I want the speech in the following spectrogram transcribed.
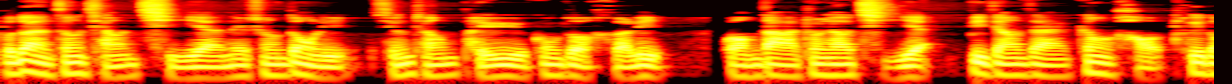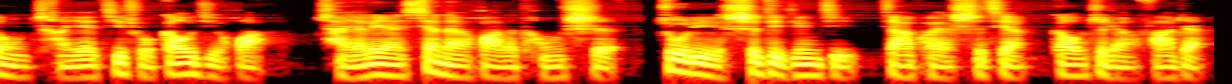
不断增强企业内生动力，形成培育工作合力。广大中小企业必将在更好推动产业基础高级化、产业链现代化的同时，助力实体经济加快实现高质量发展。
